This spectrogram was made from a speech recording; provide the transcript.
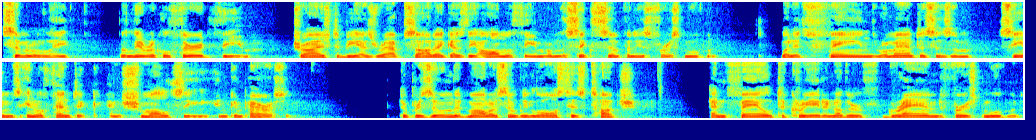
Similarly, the lyrical third theme tries to be as rhapsodic as the Alma theme from the Sixth Symphony's first movement, but its feigned romanticism seems inauthentic and schmaltzy in comparison. To presume that Mahler simply lost his touch and failed to create another grand first movement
